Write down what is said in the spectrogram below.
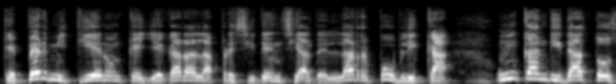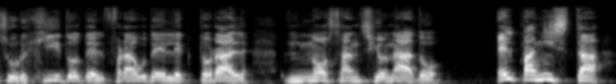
que permitieron que llegara a la presidencia de la República un candidato surgido del fraude electoral no sancionado, el panista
